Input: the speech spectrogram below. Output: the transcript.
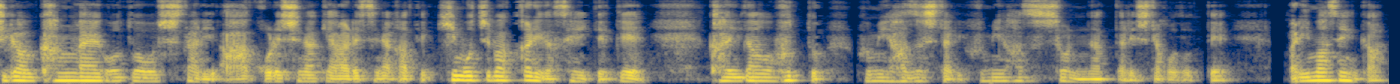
違う考え事をしたり、ああ、これしなきゃ、あれしなきゃって気持ちばっかりがせいてて、階段をふっと踏み外したり、踏み外しそうになったりしたことってありませんか？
